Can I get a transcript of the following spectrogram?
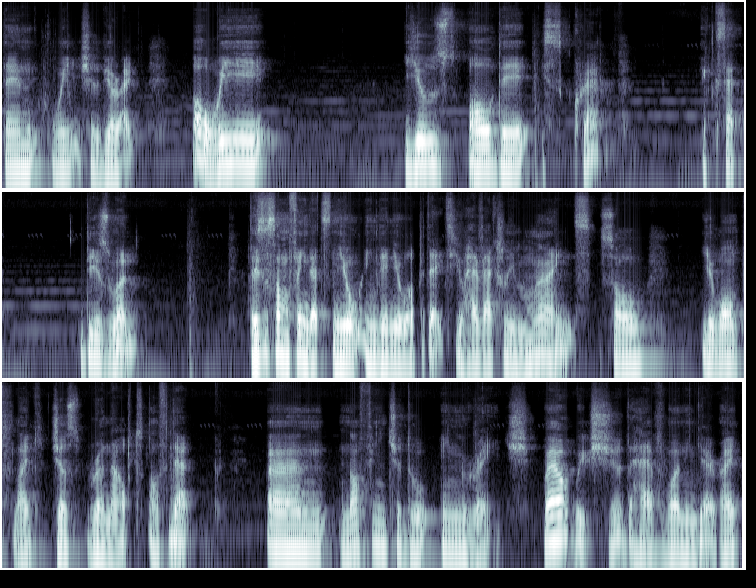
then we should be alright. Oh, we used all the scrap except this one. This is something that's new in the new update. You have actually mines, so you won't like just run out of that. And nothing to do in range. Well, we should have one in there, right?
